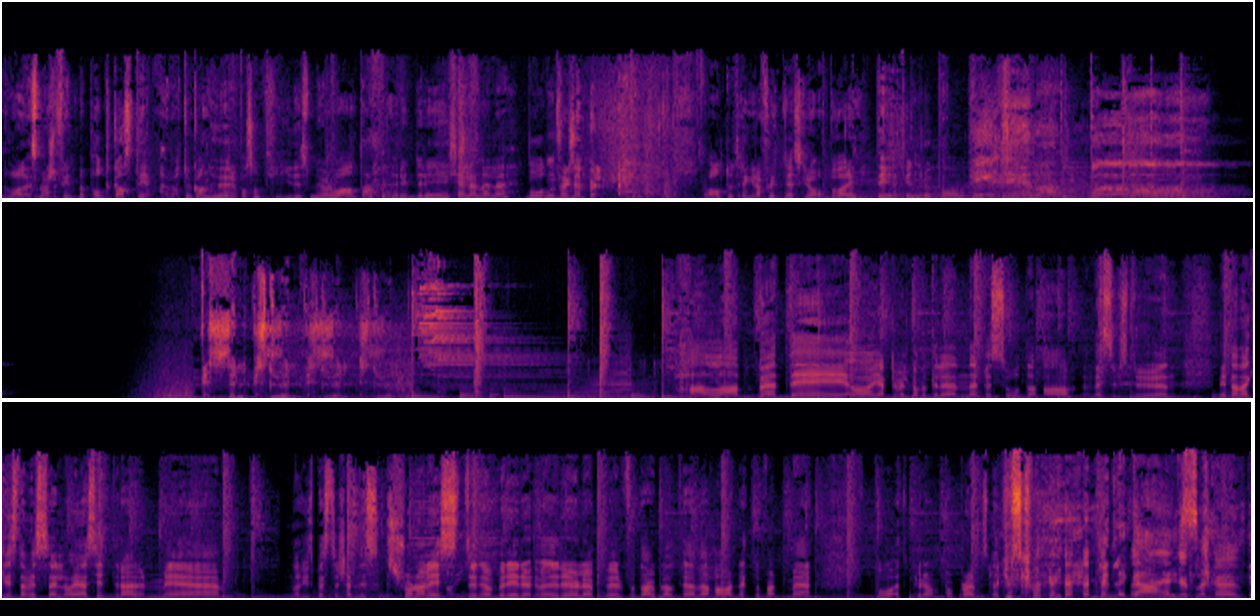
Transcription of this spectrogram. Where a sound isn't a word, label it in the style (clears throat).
Noe av det som er så fint med podkast, det er jo at du kan høre på samtidig som du gjør noe annet. da Rydder i kjelleren eller boden, f.eks. Og alt du trenger av flytteesker og oppbevaring, det finner du på Wesselstuen. Halla, buddy! Og hjertelig velkommen til en episode av Wesselstuen. Mitt navn er Christian Wessel, og jeg sitter her med Norges beste kjendisjournalist. Hun jobber i rød løper for Dagbladet TV, har nettopp vært med på et program på Prime som jeg ikke husker Good luck, guys. Good luck, guys.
